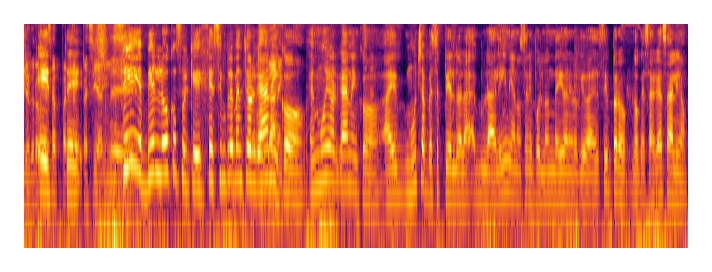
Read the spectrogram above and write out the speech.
Yo creo que esa es parte este, especial de... Sí, es bien loco porque es que es simplemente orgánico, es muy orgánico. Hay muchas veces pierdo la, la, línea, no sé ni por dónde iba ni lo que iba a decir, pero lo que salga salió.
